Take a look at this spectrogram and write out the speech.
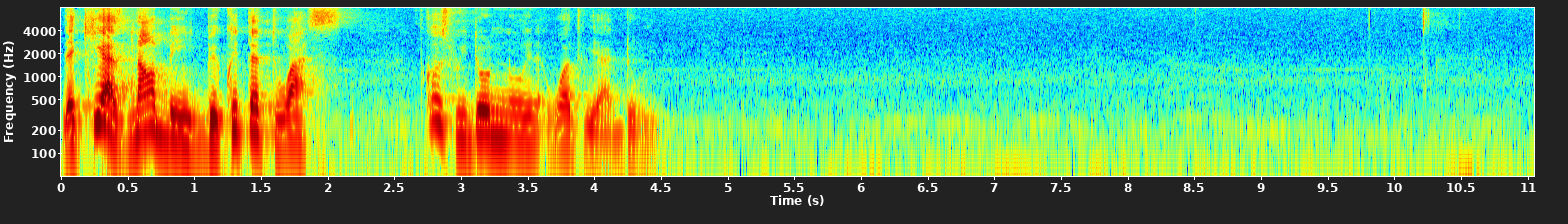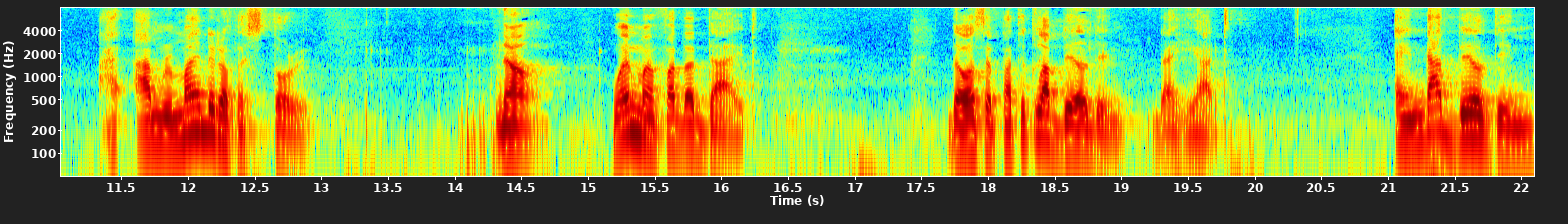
the key has now been bequeathed to us because we don't know what we are doing. I, am reminded of a story. Now, when my father died, there was a particular building that he had. And that building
